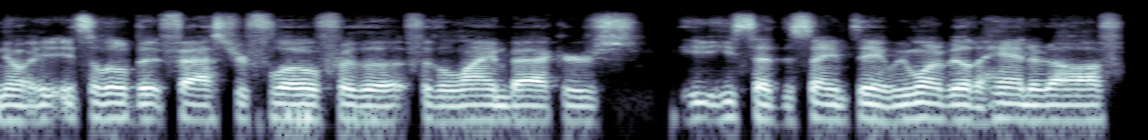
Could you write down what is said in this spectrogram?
You know, it's a little bit faster flow for the for the linebackers." He, he said the same thing. We want to be able to hand it off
